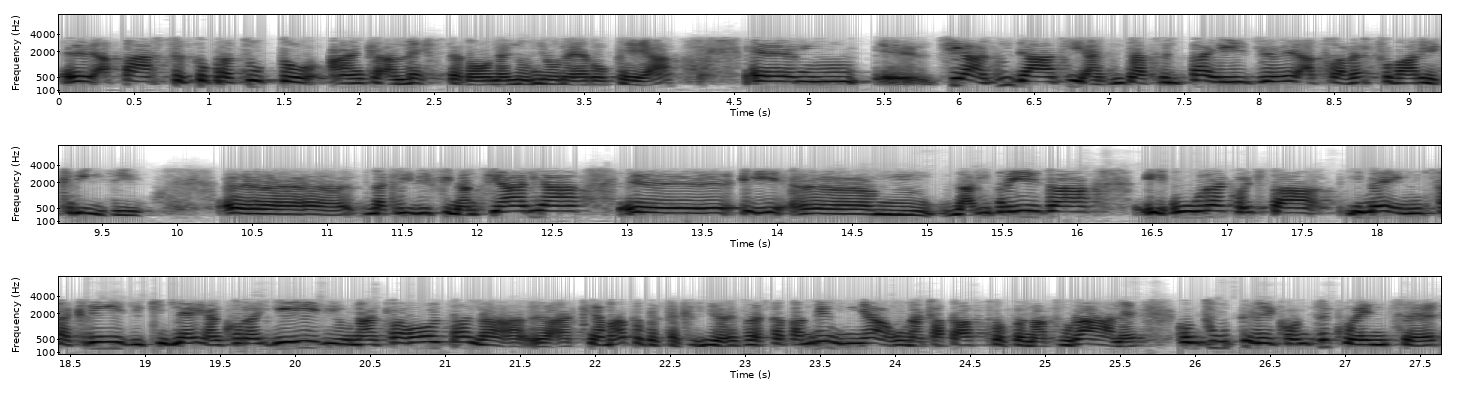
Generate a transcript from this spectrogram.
eh, apparse soprattutto anche all'estero nell'Unione Europea, ehm, eh, ci ha guidati, ha guidato il paese attraverso varie crisi. Eh, la crisi finanziaria eh, e ehm, la ripresa e ora questa immensa crisi che lei ancora ieri un'altra volta ha chiamato questa, crisi, questa pandemia una catastrofe naturale con tutte le conseguenze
